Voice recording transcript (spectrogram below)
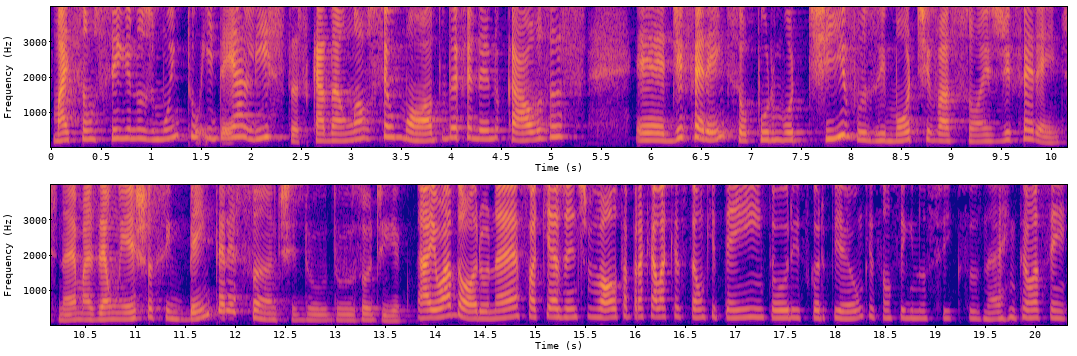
Mas são signos muito idealistas, cada um ao seu modo defendendo causas é, diferentes ou por motivos e motivações diferentes, né? Mas é um eixo assim bem interessante do, do zodíaco. Ah, eu adoro, né? Só que a gente volta para aquela questão que tem em Touro e Escorpião, que são signos fixos, né? Então assim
